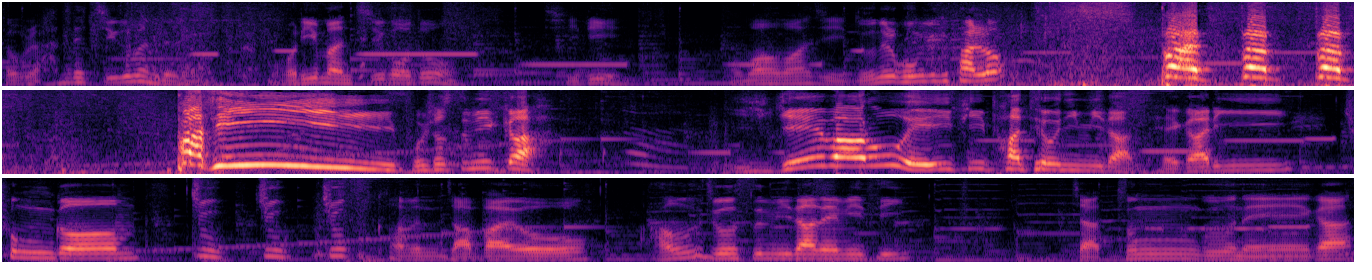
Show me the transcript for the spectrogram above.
더블 한 대 찍으면 되죠. 머리만 찍어도 딜이 어마어마하지. 눈을 공격해 팔로? 빠빠빠! 빠시! 보셨습니까? 이게 바로 AP 파테온입니다. 대가리, 총검, 쭉쭉쭉 하면 잡아요. 아우 좋습니다, 데미지. 자, 둥근 애가,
